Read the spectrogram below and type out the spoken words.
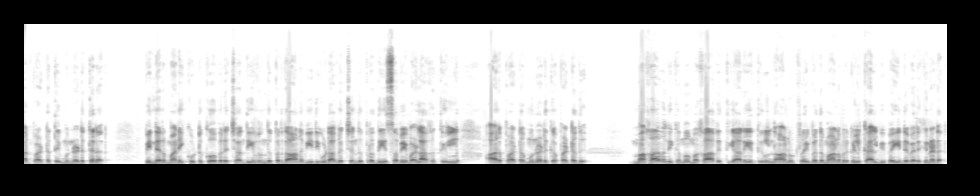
ஆர்ப்பாட்டத்தை முன்னெடுத்தனர். பின்னர் மணிக்கூட்டு கோபுர சந்தியிலிருந்து பிரதான வீதியூடாக சென்று பிரதேச சபை வளாகத்தில் ஆர்ப்பாட்டம் முன்னெடுக்கப்பட்டது. மகாவலிகம மகா வித்தியாலயத்தில் நானூற்றி ஐம்பது மாணவர்கள் கல்வி பயின்று வருகின்றனர்.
